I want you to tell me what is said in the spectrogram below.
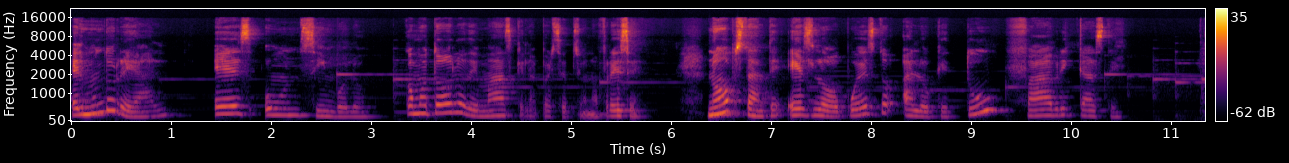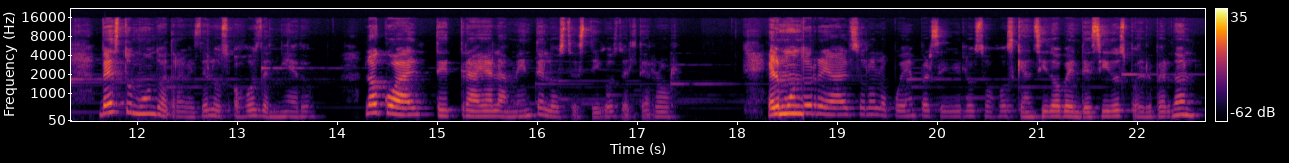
El mundo real es un símbolo, como todo lo demás que la percepción ofrece. No obstante, es lo opuesto a lo que tú fabricaste. Ves tu mundo a través de los ojos del miedo, lo cual te trae a la mente los testigos del terror. El mundo real solo lo pueden percibir los ojos que han sido bendecidos por el perdón,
